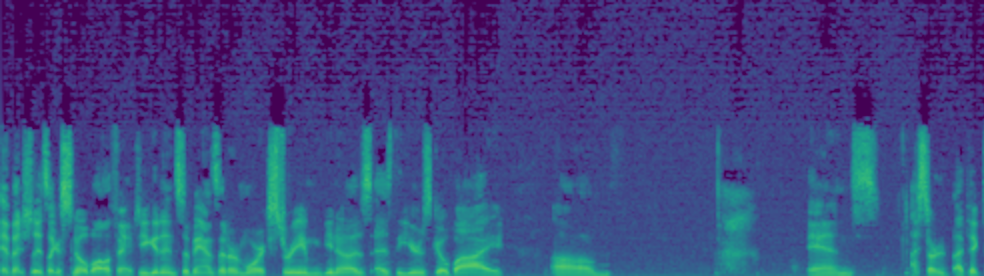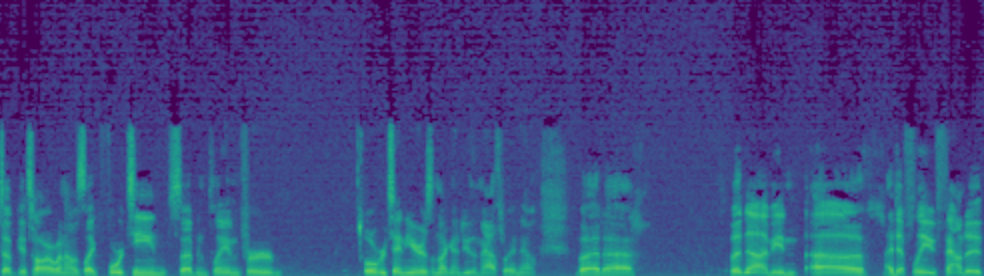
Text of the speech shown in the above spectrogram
eventually it's like a snowball effect. You get into bands that are more extreme, you know, as as the years go by. Um, and I started. I picked up guitar when I was like 14, so I've been playing for over 10 years. I'm not going to do the math right now, but uh, but no, I mean, uh, I definitely found it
